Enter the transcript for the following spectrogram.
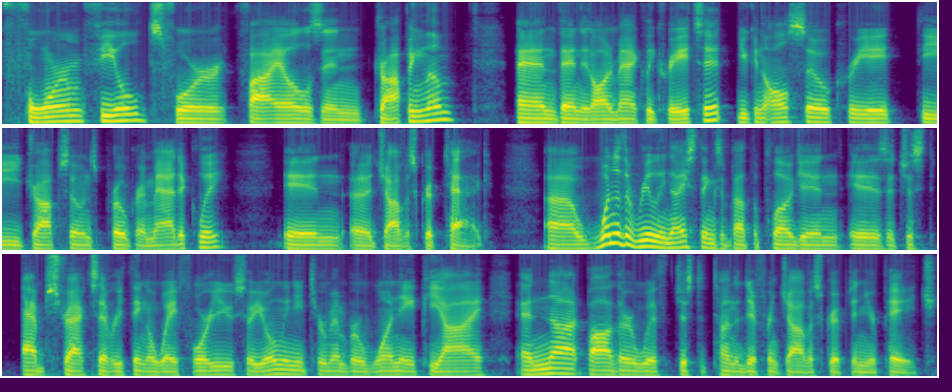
form fields for files and dropping them, and then it automatically creates it. You can also create the drop zones programmatically in a JavaScript tag. Uh, one of the really nice things about the plugin is it just abstracts everything away for you. So you only need to remember one API and not bother with just a ton of different JavaScript in your page.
